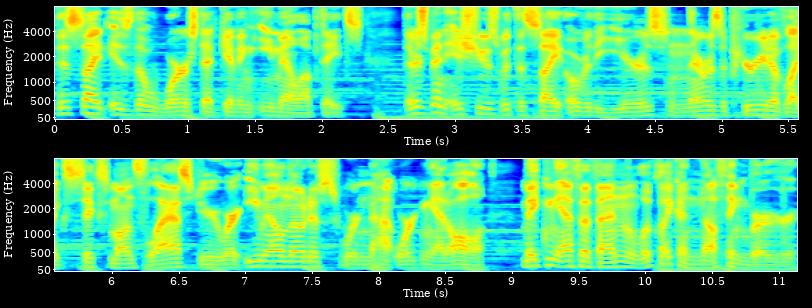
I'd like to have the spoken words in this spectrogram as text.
this site is the worst at giving email updates. There's been issues with the site over the years, and there was a period of like six months last year where email notice were not working at all making FFN look like a nothing burger.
